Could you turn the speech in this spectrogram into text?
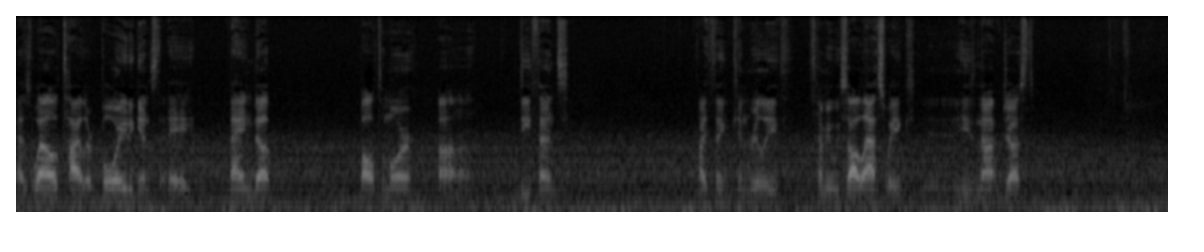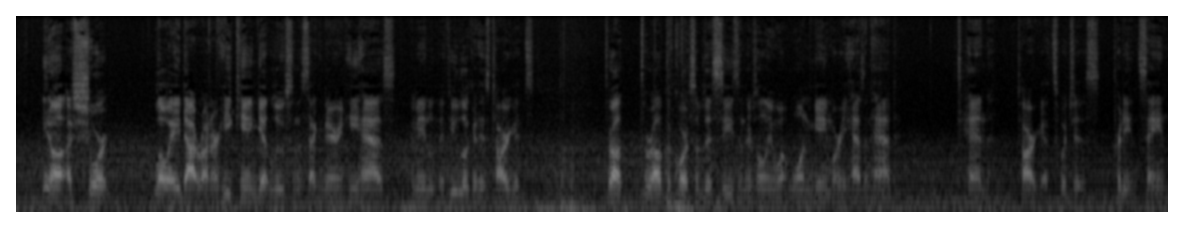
as well. Tyler Boyd against a banged up Baltimore uh, defense, I think, can really. I mean, we saw last week, he's not just, you know, a short, low aDOT runner. He can get loose in the secondary, and he has. I mean, if you look at his targets throughout throughout the course of this season, there's only what, one game where he hasn't had 10 targets, which is pretty insane.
